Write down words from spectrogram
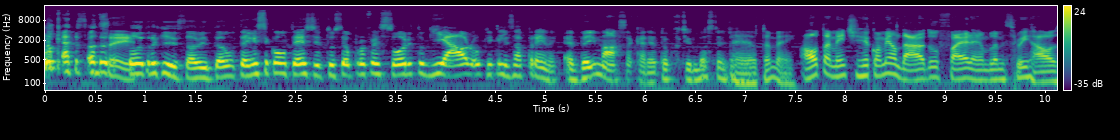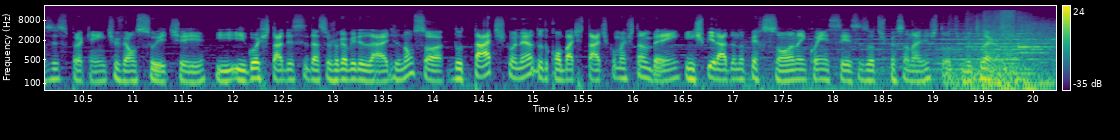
eu quero só Sei. outro aqui, sabe? Então tem esse contexto de tu ser o professor e tu guiar o que, que eles aprendem. É bem massa, cara. Eu tô curtindo bastante. É, eu também. Altamente recomendado o Fire Emblem Three Houses pra quem tiver um Switch aí e, e gostar desse, dessa jogabilidade, não só do tático, né, do, do combate tático, mas também inspirada no Persona e conhecer esses outros personagens todos. Muito legal.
